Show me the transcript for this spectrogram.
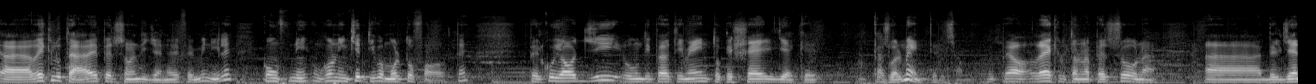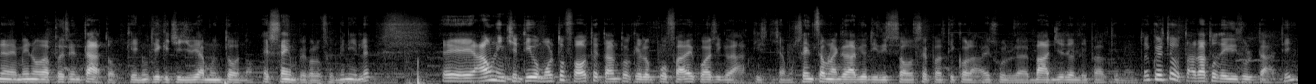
a reclutare persone di genere femminile con, con un incentivo molto forte per cui oggi un dipartimento che sceglie, che casualmente diciamo, però recluta una persona uh, del genere meno rappresentato, che è inutile che ci giriamo intorno, è sempre quello femminile, eh, ha un incentivo molto forte, tanto che lo può fare quasi gratis, diciamo, senza un aggravio di risorse particolari sul budget del dipartimento. E questo ha dato dei risultati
